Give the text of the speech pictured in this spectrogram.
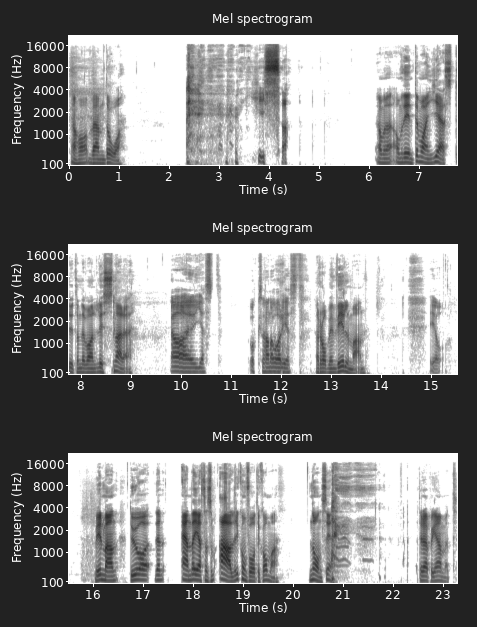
Jaha, vem då? Gissa. Ja, men om det inte var en gäst, utan det var en lyssnare. Ja, gäst. Också, han har varit gäst. Robin Willman. Ja. Willman, du var den enda gästen som aldrig kommer få återkomma. Någonsin. Till det här programmet.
